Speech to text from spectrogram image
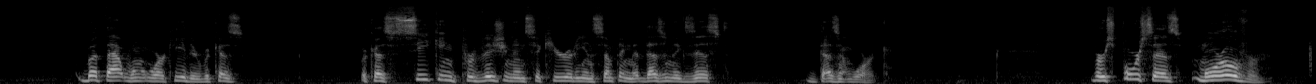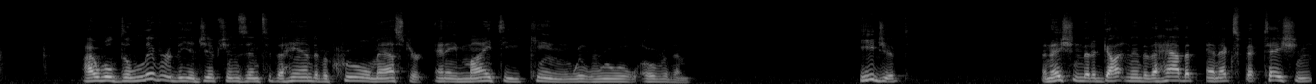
but that won't work either because, because seeking provision and security in something that doesn't exist doesn't work. Verse 4 says, Moreover, I will deliver the Egyptians into the hand of a cruel master, and a mighty king will rule over them. Egypt a nation that had gotten into the habit and expectation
